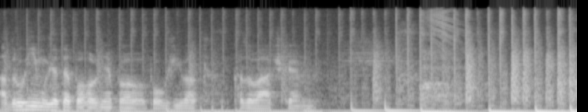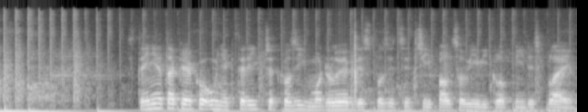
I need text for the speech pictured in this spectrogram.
a druhý můžete pohodlně používat ukazováčkem. Stejně tak jako u některých předchozích modelů je k dispozici třípalcový výklopný displej.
